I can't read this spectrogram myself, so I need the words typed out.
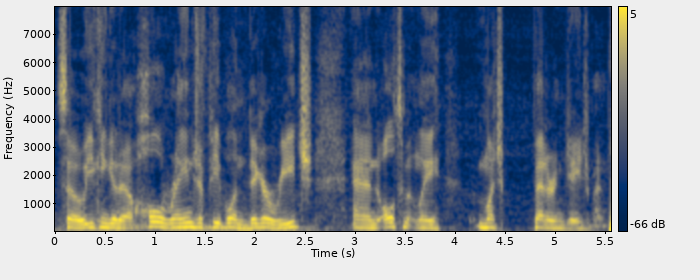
so you can get a whole range of people and bigger reach, and ultimately much better engagement.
